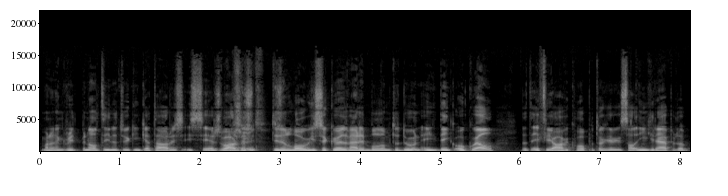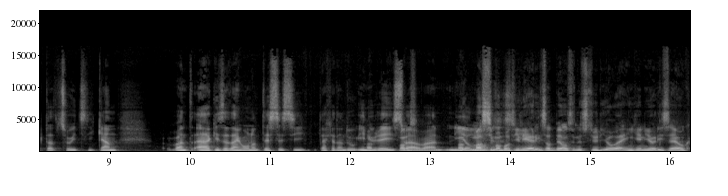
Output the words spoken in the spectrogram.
Maar een grid penalty natuurlijk in Qatar is, is zeer zwaar. Dus het is een logische keuze van Red Bull om te doen. En ik denk ook wel dat de FIA, ik hoop het toch ergens, zal ingrijpen dat, dat zoiets niet kan. Want eigenlijk is dat dan gewoon een testsessie dat je dan doet in je race. Wat, niet Massimo Bottiglieri zat bij ons in de studio, ingenieur, die zei ook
